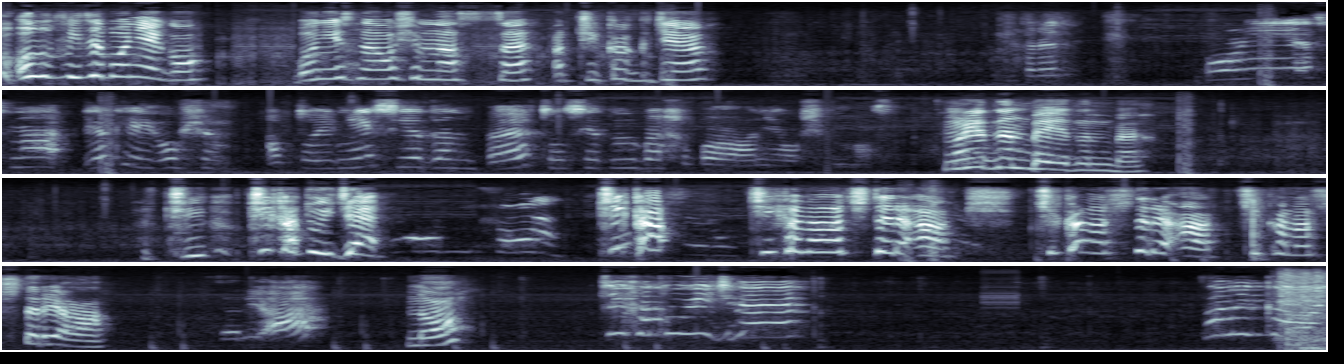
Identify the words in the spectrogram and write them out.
O, widzę Boniego. Bon jest na 18, a Chica gdzie? Na jakiej 8... A to nie jest 1B? To jest 1B chyba, a nie 18. No 1B, 1B. A Ci, Chica tu idzie! Chica! Chica na 4A. Chica na 4A. Chica na 4A. Seria A? No. Cicha tu idzie! Zamykaj!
